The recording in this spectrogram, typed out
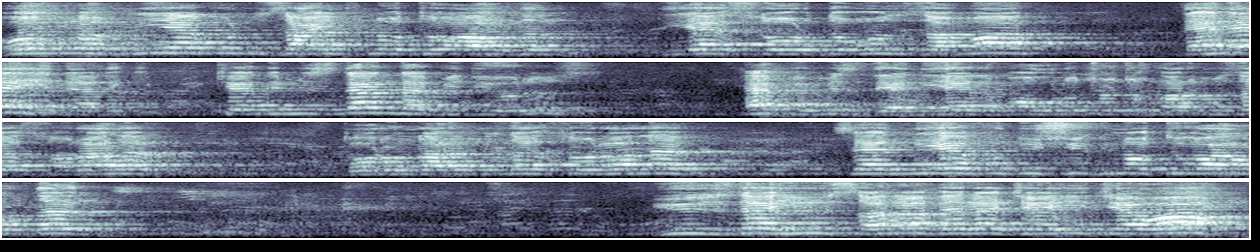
oğlum niye bunu zayıf notu aldın diye sorduğun zaman deneyin yani kendimizden de biliyoruz. Hepimiz deneyelim. Oğlu çocuklarımıza soralım. Torunlarımıza soralım. Sen niye bu düşük notu aldın? Yüzde yüz sana vereceği cevap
